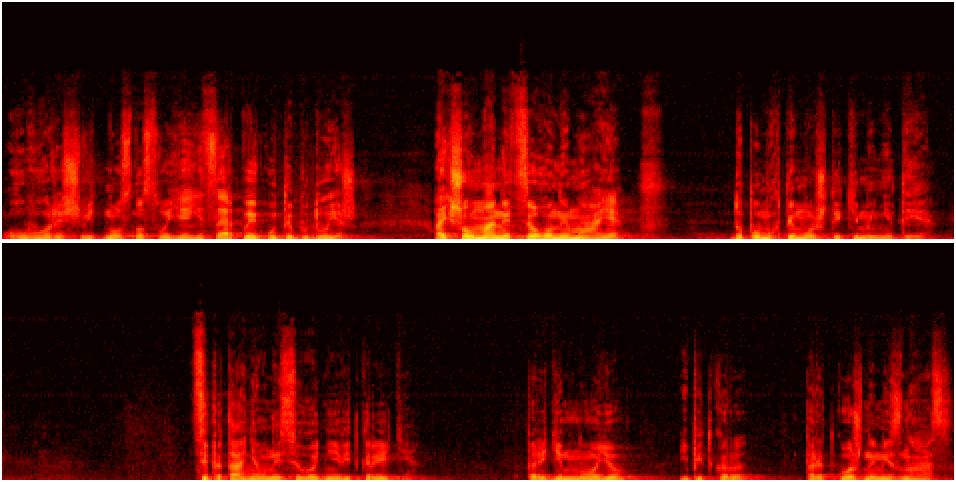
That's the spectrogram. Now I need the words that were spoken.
говориш відносно своєї церкви, яку ти будуєш. А якщо в мене цього немає, допомогти можеш тільки мені ти. Ці питання вони сьогодні відкриті переді мною і під перед кожним із нас.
